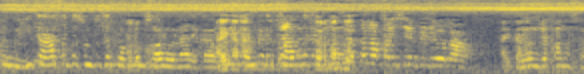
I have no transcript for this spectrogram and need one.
तू इथं असं बसून तुझा प्रॉब्लेम सॉल्व्ह होणार आहे का? वरिष्ठांकडे तू अर्ज कर. देऊन देतो ना पैसे व्हिडिओला ऐका देऊन देतो ना सर.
